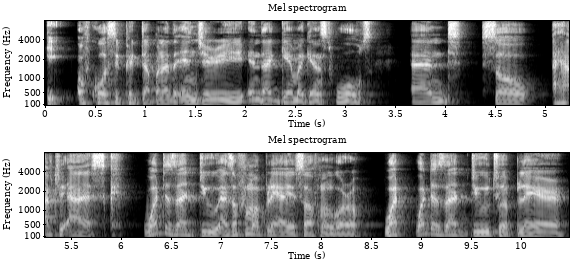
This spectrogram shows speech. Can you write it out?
he, of course, he picked up another injury in that game against Wolves. And so I have to ask, what does that do as a former player yourself, Mangoro? What what does that do to a player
